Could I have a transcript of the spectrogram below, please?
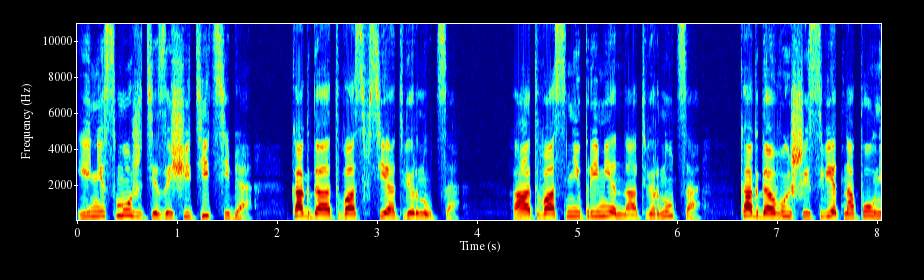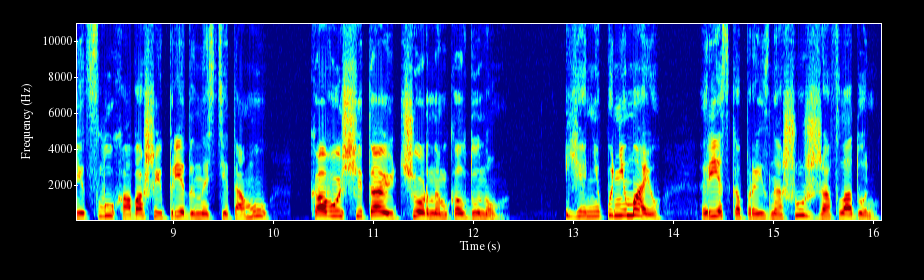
И не сможете защитить себя, когда от вас все отвернутся. А от вас непременно отвернутся, когда высший свет наполнит слух о вашей преданности тому, кого считают черным колдуном. Я не понимаю, резко произношу, сжав ладонь.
